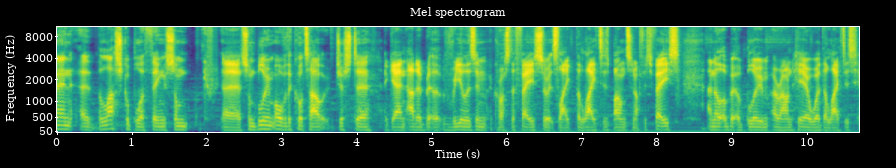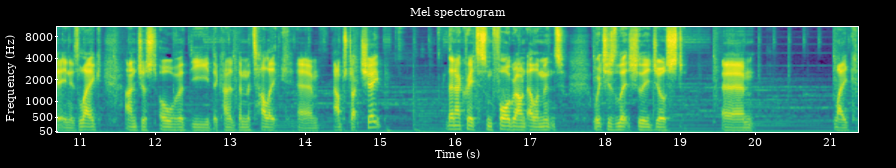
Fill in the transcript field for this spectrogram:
then uh, the last couple of things, some uh, some bloom over the cutout, just to, again, add a bit of realism across the face. So it's like the light is bouncing off his face and a little bit of bloom around here where the light is hitting his leg and just over the, the kind of the metallic um, abstract shape. Then I created some foreground elements, which is literally just um, like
